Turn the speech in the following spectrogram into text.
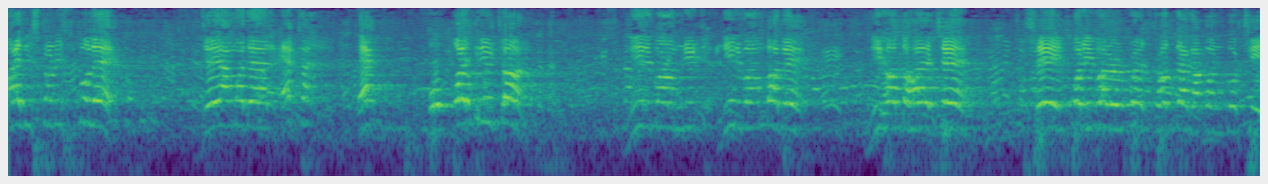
মাইলস্টোন স্কুলে যে আমাদের এক পঁয়ত্রিশ জন নির্মম নির্মম ভাবে নিহত হয়েছে, সেই পরিবারের উপর শ্রদ্ধা জ্ঞাপন করছি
